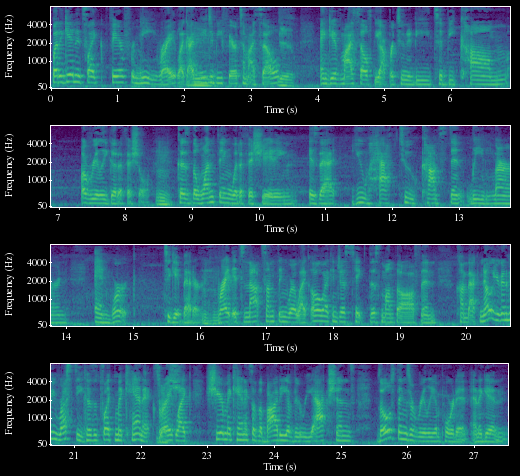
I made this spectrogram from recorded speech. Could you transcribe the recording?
But again, it's like fair for me, right? Like I need to be fair to myself Yeah. and give myself the opportunity to become a really good official. Because the one thing with officiating is that you have to constantly learn and work to get better, right? It's not something where like, oh, I can just take this month off and come back. No, you're going to be rusty because it's like mechanics, right? Like sheer mechanics of the body, of the reactions. Those things are really important. And again,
